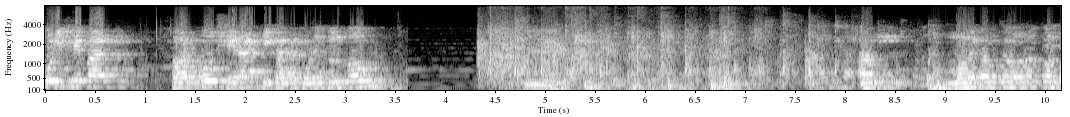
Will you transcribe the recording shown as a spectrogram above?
পরিষেবার সর্বসেরা ঠিকানা গড়ে তুলব। আমি মনেকাউকে অনুরোধ করব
